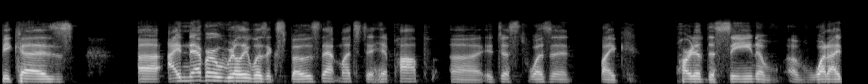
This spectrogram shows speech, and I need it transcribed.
because uh, I never really was exposed that much to hip hop. Uh, it just wasn't like part of the scene of, of what I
